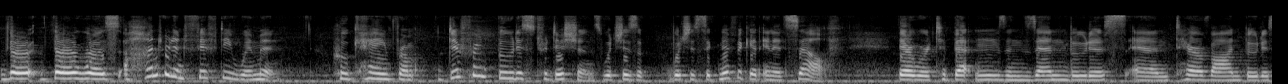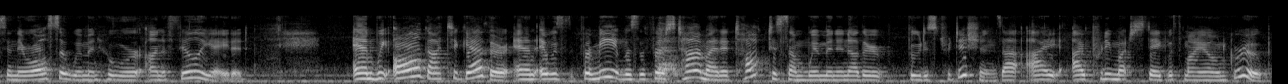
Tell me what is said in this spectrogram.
there, there was 150 women who came from different Buddhist traditions, which is, a, which is significant in itself. There were Tibetans and Zen Buddhists and Theravada Buddhists, and there were also women who were unaffiliated. And we all got together, and it was, for me, it was the first time I had talked to some women in other Buddhist traditions. I, I, I pretty much stayed with my own group.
